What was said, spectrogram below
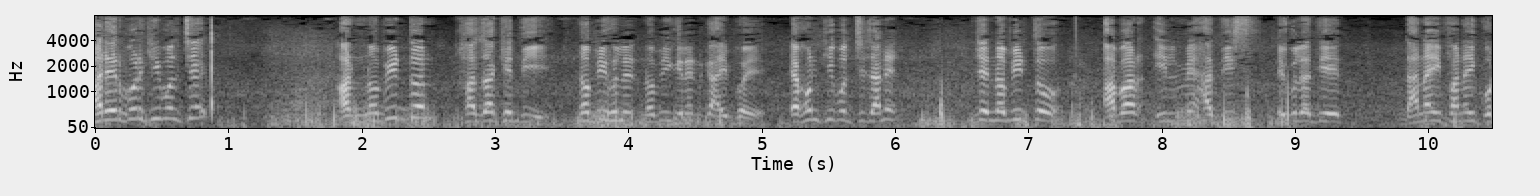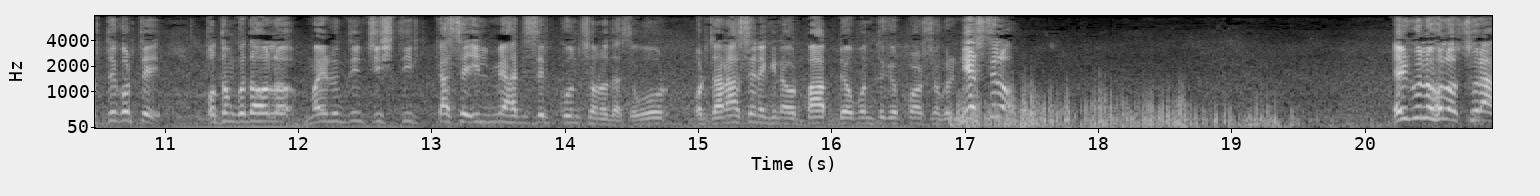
আর এরপরে কি বলছে? আর নবীর দন খাজাকে দিয়ে, নবী হলেন নবী গেলেন গায়েব হয়ে। এখন কি বলছে জানেন? যে নবীর তো আবার ইলমে হাদিস এগুলা দিয়ে দানাই ফানাই করতে করতে প্রথম কথা হলো মাইনুদ্দিন চিস্তির কাছে ইলমে হাদিসের কোন সনদ আছে? ওর ওর জানা আছে নাকি না? ওর বাপ দেবন থেকে পড়াশোনা করে নিয়ে এসছিল। এইগুলো হলো সুরা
